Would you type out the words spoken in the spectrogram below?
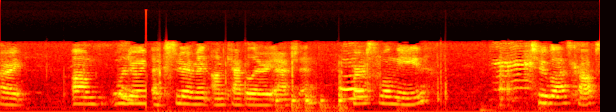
Alright, um, we're doing experiment on capillary action. First we'll need two glass cups,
